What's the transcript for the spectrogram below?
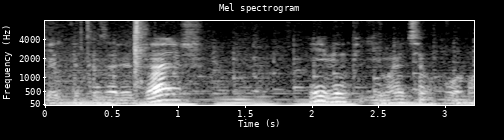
Тільки ти заряджаєш і він підіймається вгору.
